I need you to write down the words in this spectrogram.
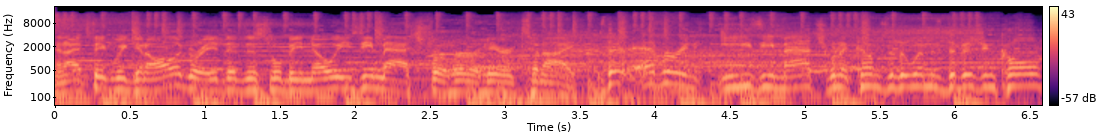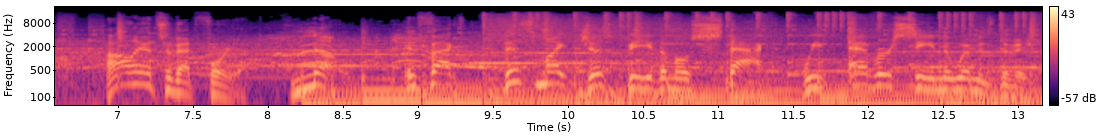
And I think we can all agree that this will be no easy match for her here tonight. Is there ever an easy match when it comes to the women's division, Cole? I'll answer that for you. No. In fact, this might just be the most stacked we've ever seen the women's division.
